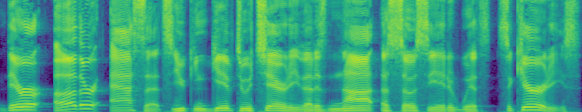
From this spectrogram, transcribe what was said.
There are other assets you can give to a charity that is not associated with securities.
